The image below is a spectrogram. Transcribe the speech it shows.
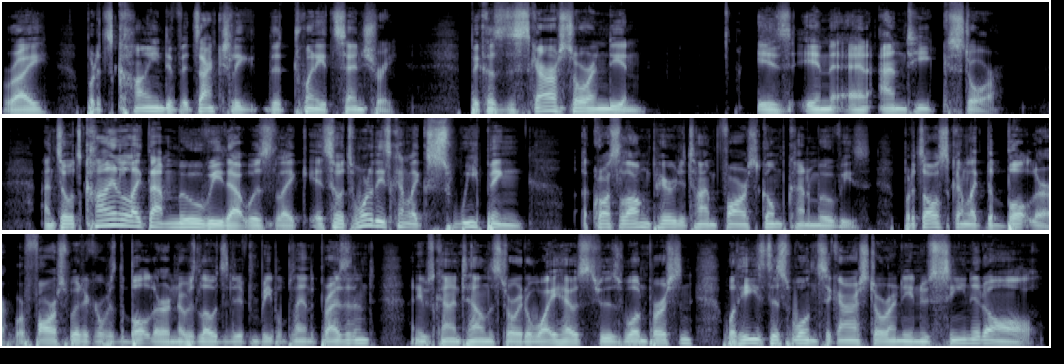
right? But it's kind of it's actually the 20th century because the cigar store Indian is in an antique store. And so it's kind of like that movie that was like so it's one of these kind of like sweeping across a long period of time Forrest Gump kind of movies. But it's also kind of like The Butler, where Forest Whitaker was the butler and there was loads of different people playing the president, and he was kind of telling the story of the White House through this one person. Well, he's this one cigar store Indian who's seen it all,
